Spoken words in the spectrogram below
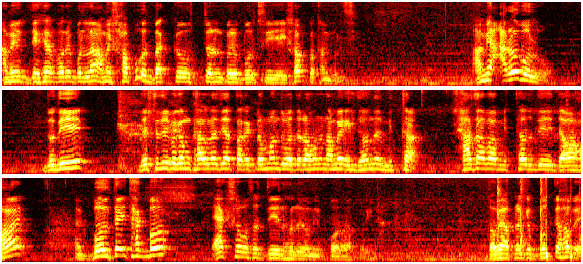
আমি দেখার পরে বললাম, আমি শপথ বাক্য উচ্চারণ করে বলছি, এই সব কথা আমি বলেছি। আমি আরও বলব, যদি দেশটিতে বেগম খালেদা জিয়া, তারেক রহমান, জুবাইদুর রহমানের নামে এই ধরনের মিথ্যা, সাজা বা মিথ্যা যদি দেওয়া হয়, আমি বলতেই থাকব, একশো বছর জেল হলেও আমি পরোয়া করি না। তবে আপনাকে বলতে হবে,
